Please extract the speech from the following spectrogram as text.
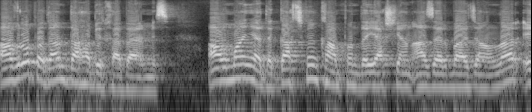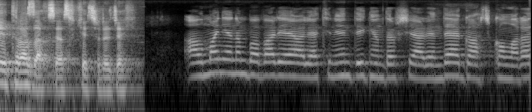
Avropadan daha bir xəbərimiz. Almaniyada qaçqın kampında yaşayan azərbaycanlılar etiraz aksiyası keçirəcək. Almaniyanın Bavariya əyalətinin Degender şəhərində qaçqınlara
